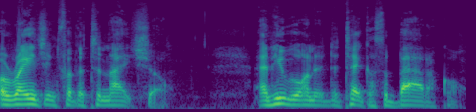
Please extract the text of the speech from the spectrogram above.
arranging for the Tonight Show, and he wanted to take a sabbatical.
